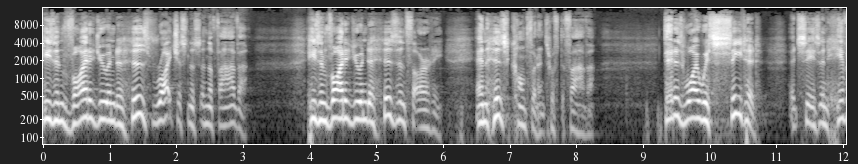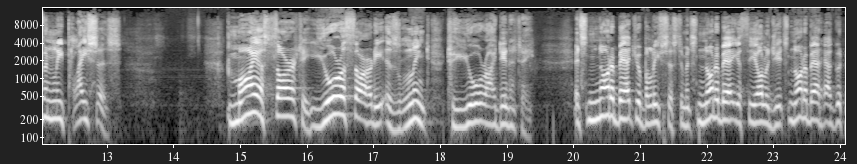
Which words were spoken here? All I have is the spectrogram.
He's invited you into his righteousness in the Father. He's invited you into his authority and his confidence with the Father. That is why we're seated, it says, in heavenly places. My authority, your authority, is linked to your identity. It's not about your belief system. It's not about your theology. It's not about how good.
